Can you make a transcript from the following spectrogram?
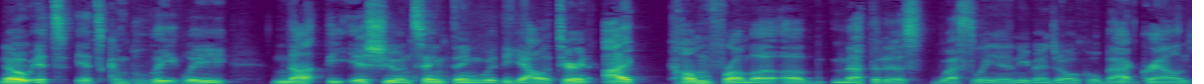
no, it's it's completely not the issue. And same thing with egalitarian. I come from a, a Methodist, Wesleyan, evangelical background.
